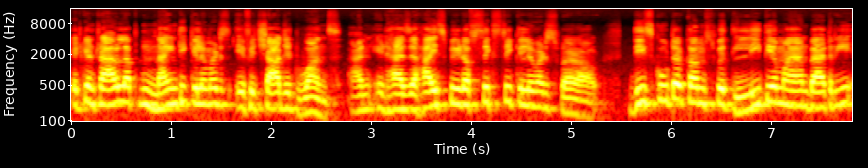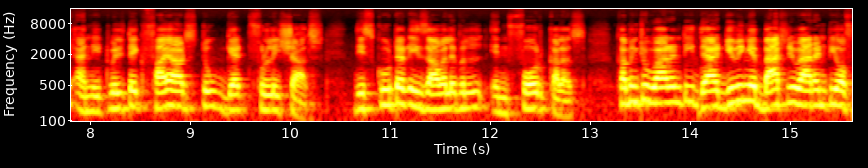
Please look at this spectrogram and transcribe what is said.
it can travel up to 90 kilometers if you charge it once and it has a high speed of 60 kilometers per hour. This scooter comes with lithium ion battery and it will take 5 hours to get fully charged. The scooter is available in 4 colors. Coming to warranty, they are giving a battery warranty of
